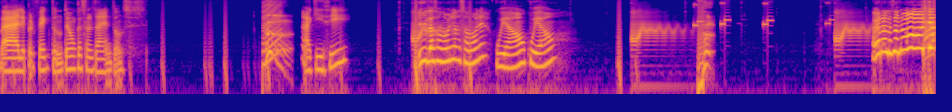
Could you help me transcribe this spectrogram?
Vale, perfecto. No tengo que saltar entonces. Aquí sí. Y la zanahoria, la zanahoria. Cuidado, cuidado. ¡Agarra la zanahoria!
